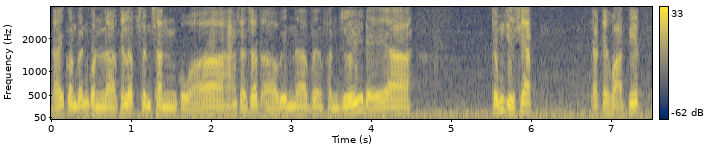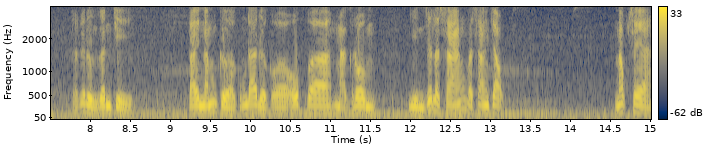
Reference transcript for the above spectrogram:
Đấy còn vẫn còn là cái lớp sơn sần của hãng sản xuất ở bên, ờ, bên phần dưới để ờ, chống dỉ xét các cái họa tiết các cái đường gân chỉ. Tay nắm cửa cũng đã được ờ, ốp mạ chrome nhìn rất là sáng và sang trọng. Nóc xe.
